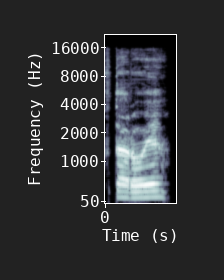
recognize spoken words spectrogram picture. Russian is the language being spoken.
Второе.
